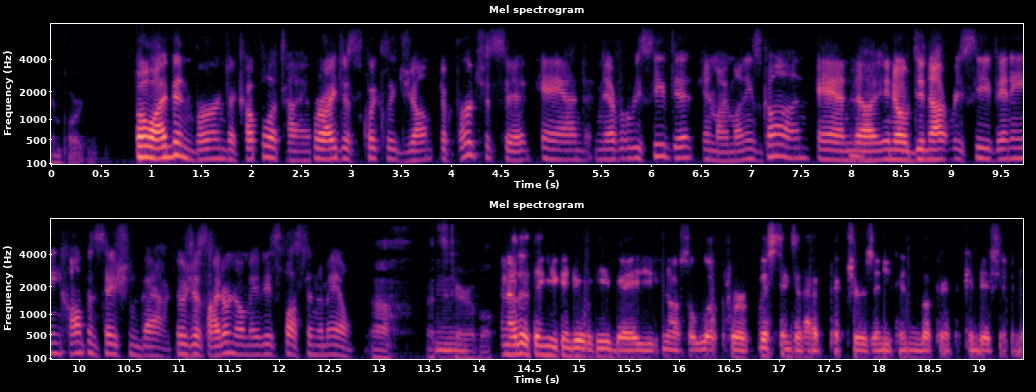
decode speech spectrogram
important. Oh, I've been burned a couple of times where I just quickly jumped to purchase it and never received it, and my money's gone, and uh, you know did not receive any compensation back. It was just I don't know, maybe it's lost in the mail. Oh, that's Mm. terrible. Another thing you can do with eBay, you can also look for listings that have pictures, and you can look at the condition and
